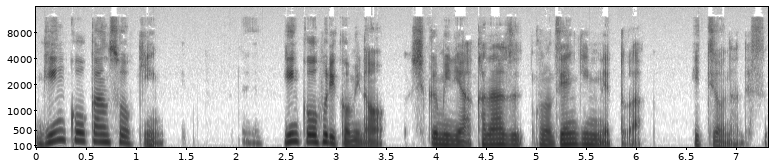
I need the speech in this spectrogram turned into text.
銀行間送金、銀行振込の仕組みには必ずこの全銀ネットが必要なんです。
